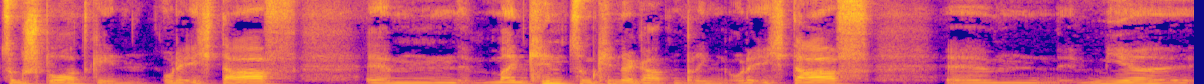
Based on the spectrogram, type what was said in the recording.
zum Sport gehen oder ich darf ähm, mein Kind zum Kindergarten bringen oder ich darf ähm, mir,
